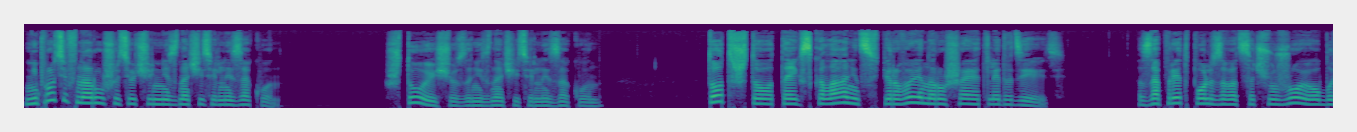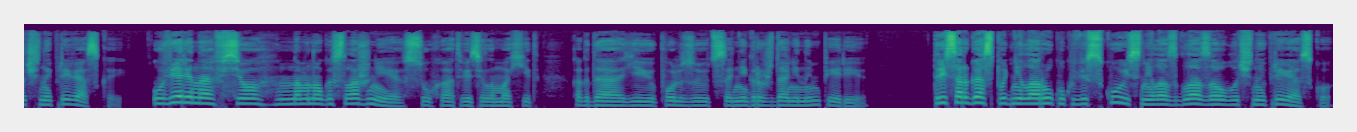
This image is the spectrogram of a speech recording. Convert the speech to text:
Не против нарушить очень незначительный закон?» «Что еще за незначительный закон?» Тот, что Тейкскаланец впервые нарушает лет в девять. Запрет пользоваться чужой облачной привязкой. Уверена, все намного сложнее, сухо ответила Махит, когда ею пользуются не гражданин империи. Трисаргас подняла руку к виску и сняла с глаза облачную привязку.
